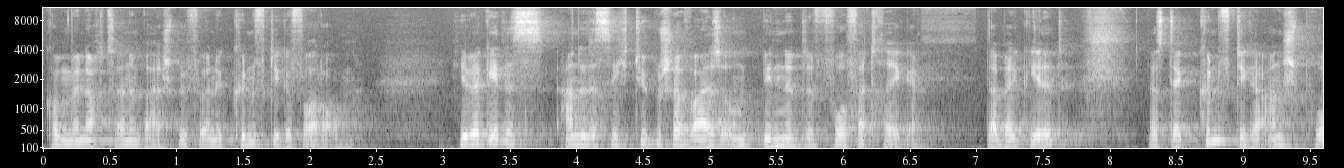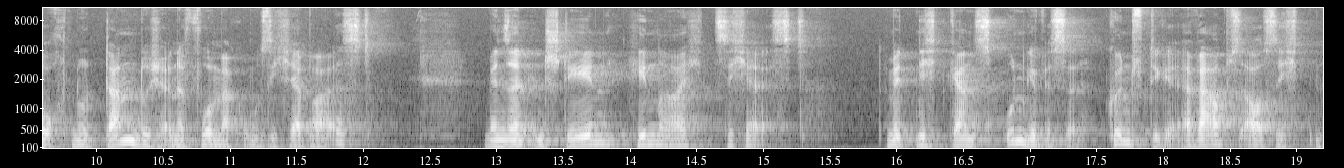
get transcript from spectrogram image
Kommen wir noch zu einem Beispiel für eine künftige Forderung. Hierbei geht es, handelt es sich typischerweise um bindende Vorverträge. Dabei gilt, dass der künftige Anspruch nur dann durch eine Vormerkung sicherbar ist, wenn sein Entstehen hinreichend sicher ist. Damit nicht ganz ungewisse künftige Erwerbsaussichten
